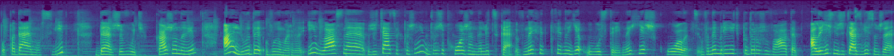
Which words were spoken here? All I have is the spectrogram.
попадаємо в світ, де живуть кажани, а люди вимерли. І, власне, життя цих кажанів дуже схоже на людське. В них, відповідно, є устрій, в них є школи, вони мріють подорожувати. Але їхнє життя, звісно вже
